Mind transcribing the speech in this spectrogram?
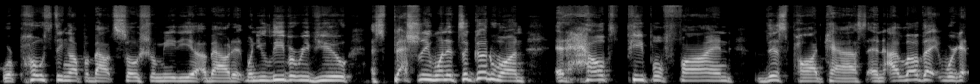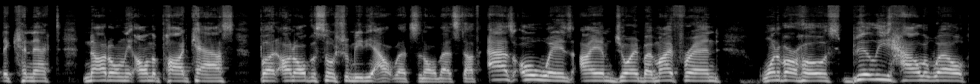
who are posting up about social media about it. When you leave a review, especially when it's a good one, it helps people find this podcast. And I love that we're getting to connect not only on the podcast, but on all the social media outlets and all that stuff. As always, I am joined by my friend, one of our hosts, Billy Hallowell,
